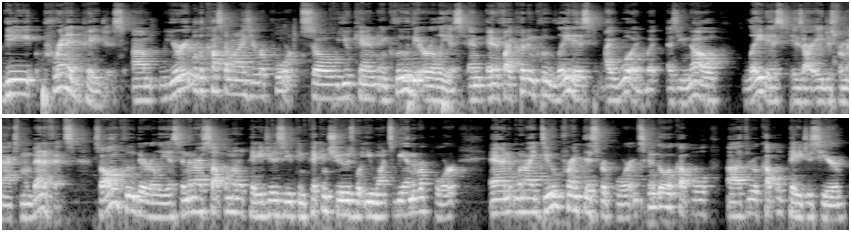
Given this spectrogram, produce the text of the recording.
the printed pages, um, you're able to customize your report. So you can include the earliest. And, and if I could include latest, I would. But as you know, latest is our ages for maximum benefits. So I'll include the earliest. And then our supplemental pages, you can pick and choose what you want to be in the report. And when I do print this report, I'm just going to go a couple uh, through a couple pages here.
